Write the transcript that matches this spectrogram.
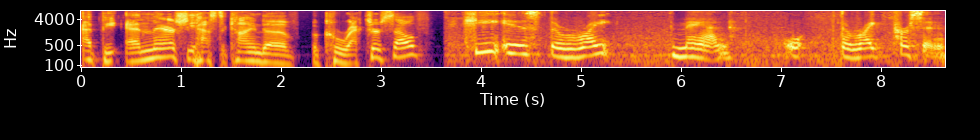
at the end there she has to kind of correct herself. He is the right man or the right person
